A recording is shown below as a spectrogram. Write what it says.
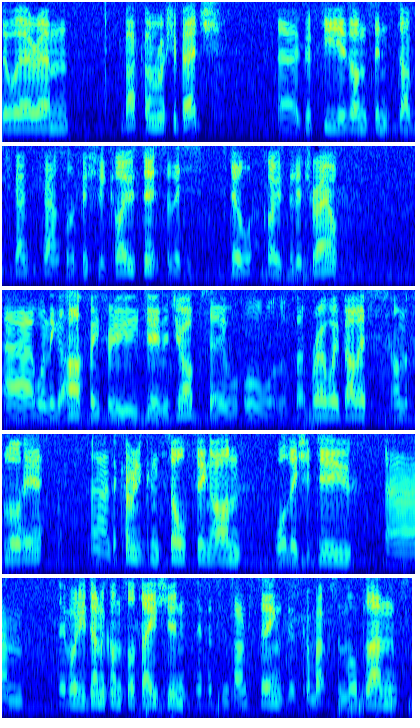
So we're um, back on Rushup Edge, uh, a good few years on since Derbyshire County Council officially closed it, so this is still a closed bit of trail. Uh, when they got halfway through doing the job, so all what looks like railway ballast on the floor here. Uh, they're currently consulting on what they should do. Um, they've already done a consultation, they've had some time to think, they've come back with some more plans,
